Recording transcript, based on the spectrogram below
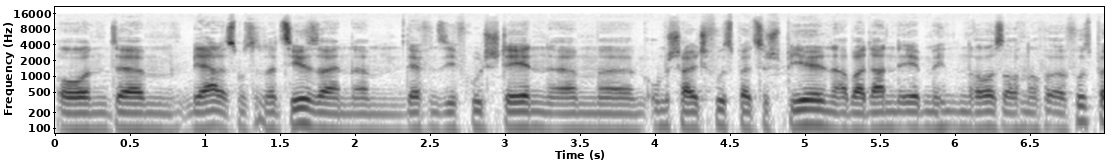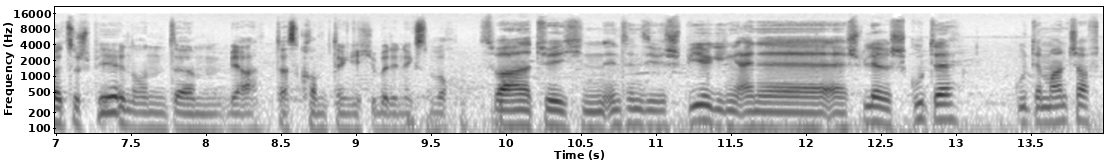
Und ähm, ja, das muss unser Ziel sein, ähm, defensiv gut stehen, ähm, äh, Umschaltfußball zu spielen, aber dann eben hinten raus auch noch äh, Fußball zu spielen. Und ähm, ja, das kommt, denke ich, über die nächsten Wochen. Es war natürlich ein intensives Spiel gegen eine äh, spielerisch gute, gute Mannschaft.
